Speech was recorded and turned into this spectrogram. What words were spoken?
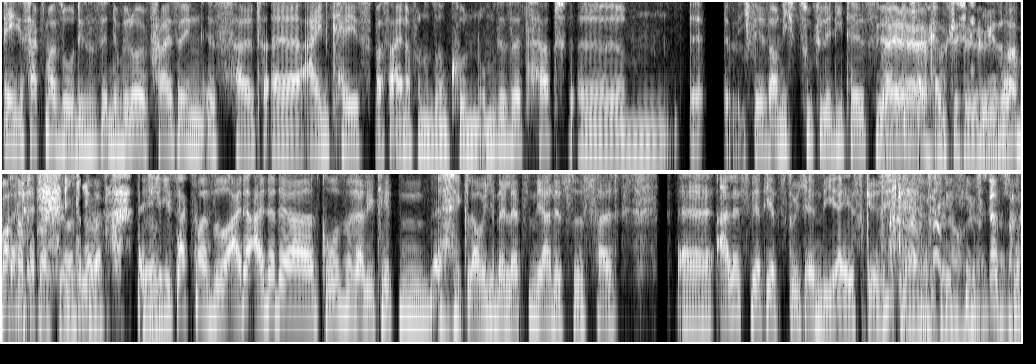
Ich sag's mal so, dieses Individual Pricing ist halt äh, ein Case, was einer von unseren Kunden umgesetzt hat. Ähm, äh, ich will jetzt auch nicht zu viele Details. Ja, ja, ja, okay. Gesagt, Mach's abstrakt, ja. Ich, glaub, ja. Ich, ich, sag's mal so, eine, eine der großen Realitäten, glaube ich, in den letzten Jahren ist es halt, äh, alles wird jetzt durch NDAs geregelt. Ja, genau. Ja.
